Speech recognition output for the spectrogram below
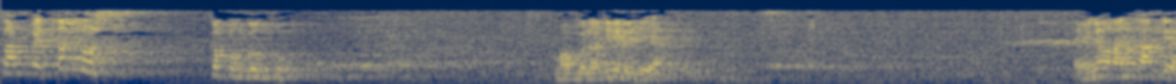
sampai tembus ke punggungku. Mau bunuh diri dia. Nah, ini orang kafir,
